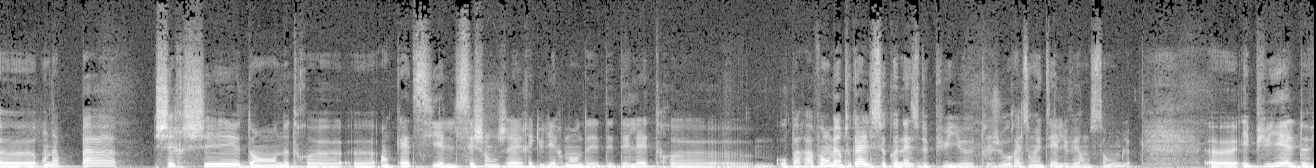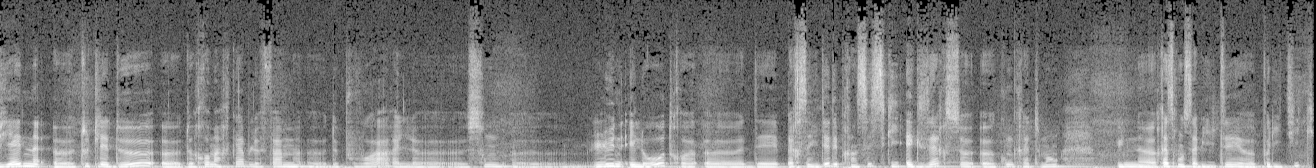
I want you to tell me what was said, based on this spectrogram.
Euh, on n'a pas cherché dans notre euh, enquête si elles s'échangeaient régulièrement des, lettres euh, auparavant, mais en tout cas elles se connaissent depuis toujours, elles ont été élevées ensemble. Et puis elles deviennent toutes les deux de remarquables femmes de pouvoir. Elles sont l'une et l'autre des personnalités, des princesses qui exercent concrètement une responsabilité politique.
